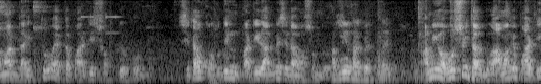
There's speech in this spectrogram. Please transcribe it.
আমার দায়িত্ব একটা পার্টির সক্রিয় কর্মী। সেটাও কতদিন পার্টি রাখবে সেটা আমার সন্দেহ। আপনিও থাকবেন? আমি অবশ্যই থাকব। আমাকে পার্টি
